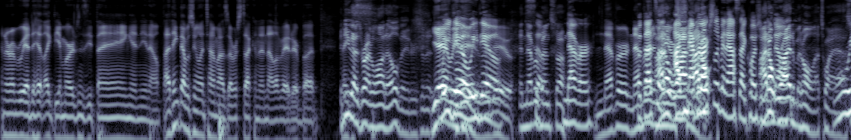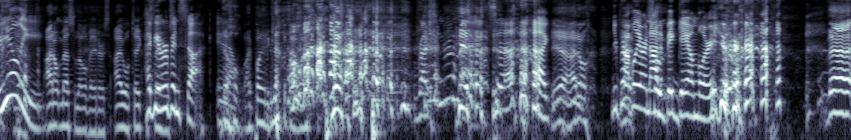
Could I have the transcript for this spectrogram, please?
And I remember we had to hit like the emergency thing, and you know I think that was the only time I was ever stuck in an elevator. But and you guys ride a lot of elevators, in it? Yeah, We we, do, do, we do. And never So, been stuck. Never. Never, never. But that's in I don't I've never actually been asked that question. I don't no. ride them at all. That's why I asked. Really? I don't mess with elevators. I will take. The Have you ever been stuck? in an No, I plan to keep it that way. Russian roulette. Yeah, I don't. You probably are not so- a big gambler either. That,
